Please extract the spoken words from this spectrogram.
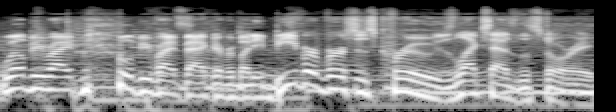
We'll be right. We'll be right back, everybody. Bieber versus Cruz. Lex has the story.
